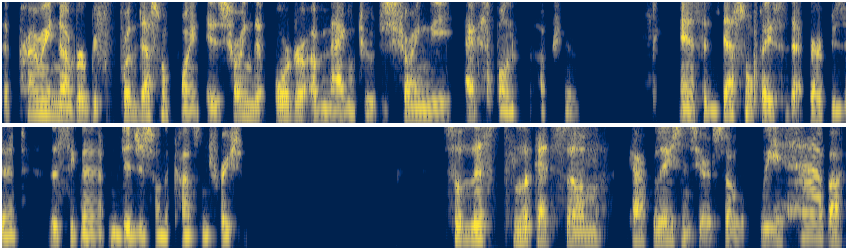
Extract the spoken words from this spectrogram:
the primary number before the decimal point is showing the order of magnitude, it's showing the exponent up here. And it's the decimal places that represent the significant digits on the concentration. So let's look at some calculations here. So we have a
